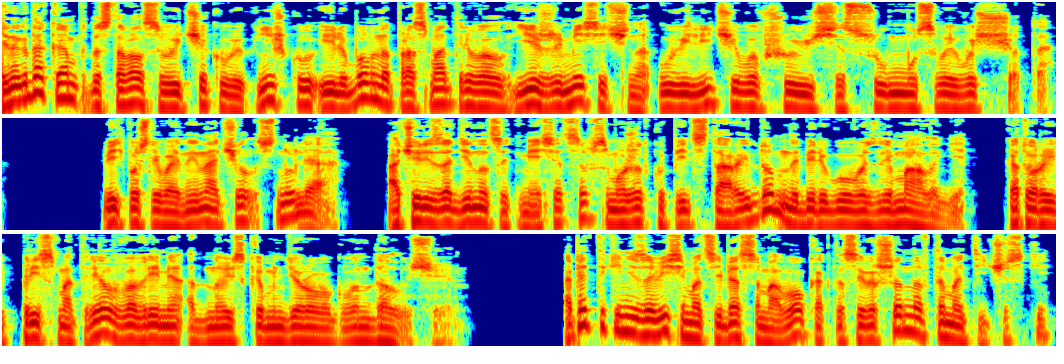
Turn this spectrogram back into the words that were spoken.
Иногда Кэмп доставал свою чековую книжку и любовно просматривал ежемесячно увеличивавшуюся сумму своего счета. Ведь после войны начал с нуля, а через одиннадцать месяцев сможет купить старый дом на берегу возле Малаги, который присмотрел во время одной из командировок в Андалусию. Опять-таки, независимо от себя самого, как-то совершенно автоматически,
